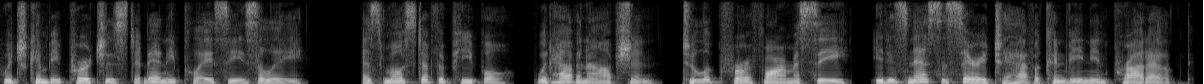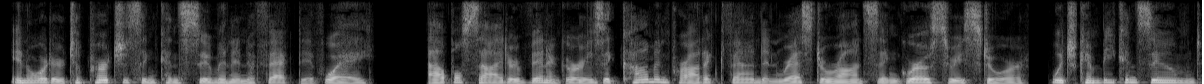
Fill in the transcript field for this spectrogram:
which can be purchased at any place easily. As most of the people would have an option to look for a pharmacy, it is necessary to have a convenient product in order to purchase and consume in an effective way. Apple cider vinegar is a common product found in restaurants and grocery store, which can be consumed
